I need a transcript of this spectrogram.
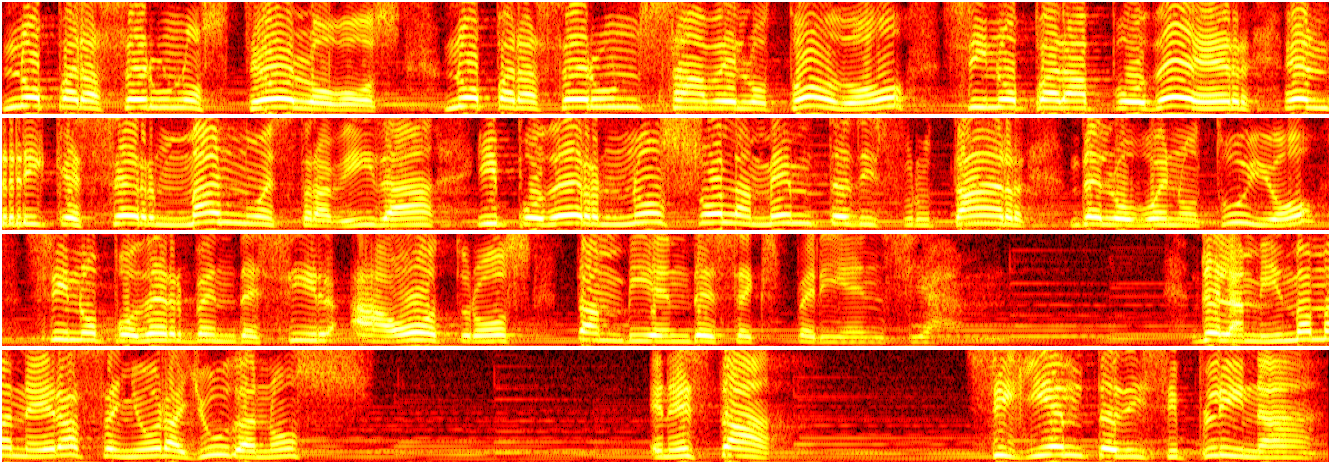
no para ser unos teólogos, no para ser un sábelo todo, sino para poder enriquecer más nuestra vida y poder no solamente disfrutar de lo bueno tuyo, sino poder bendecir a otros también de esa experiencia. De la misma manera, Señor, ayúdanos en esta siguiente disciplina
